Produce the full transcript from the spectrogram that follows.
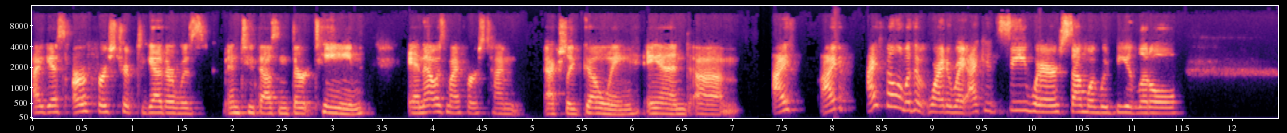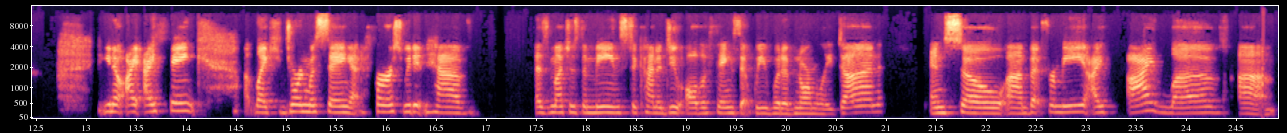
I guess our first trip together was in 2013, and that was my first time actually going. And um, I, I, I fell in with it right away. I could see where someone would be a little, you know, I, I think, like Jordan was saying, at first we didn't have as much as the means to kind of do all the things that we would have normally done. And so, um, but for me, I I love um,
